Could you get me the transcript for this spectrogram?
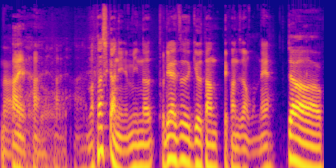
なるほど。はいはいはいはい。まあ確かにね、みんな、とりあえず牛タンって感じだもんね。じゃあ、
